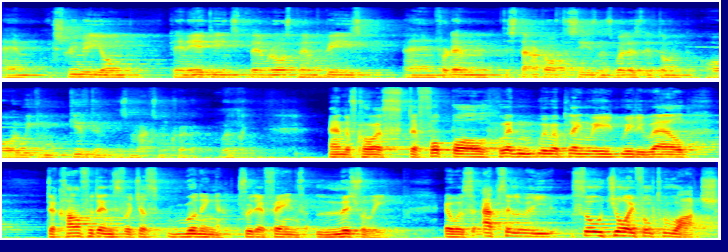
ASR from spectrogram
Um, extremely young, playing 18s, playing with us, playing with Bees and for them to start off the season as well as they've done, all we can give them is maximum credit. And of course, the football, when we were playing really, really well, the confidence was just running through their veins, literally. It was absolutely so joyful to watch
